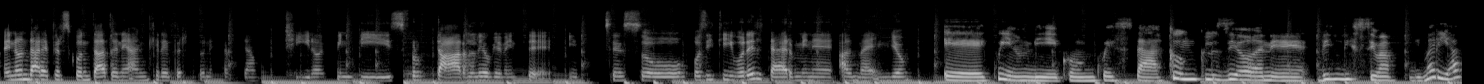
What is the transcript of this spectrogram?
e non dare per scontate neanche le persone persone che abbiamo vicino e quindi sfruttarle ovviamente in senso positivo del termine al meglio. E quindi con questa conclusione bellissima di Maria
